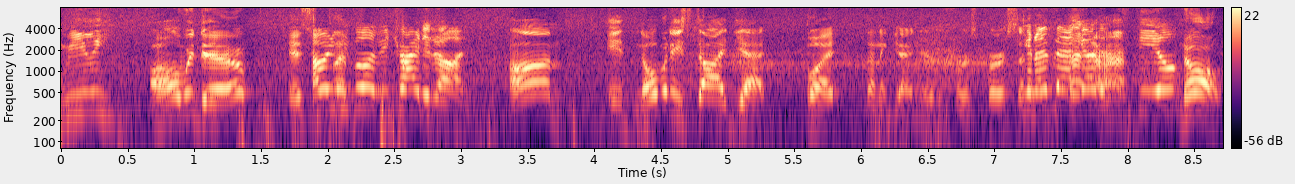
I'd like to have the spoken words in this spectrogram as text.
Really? All we do is How many people have you tried it on? Um, it, nobody's died yet, but then again, you're the first person. Can I back out of the deal? No.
